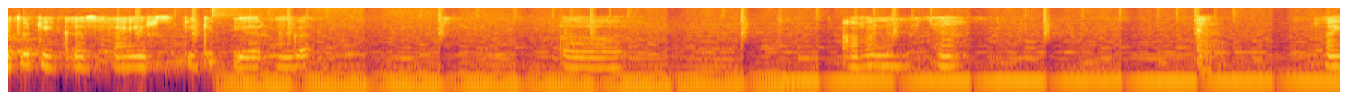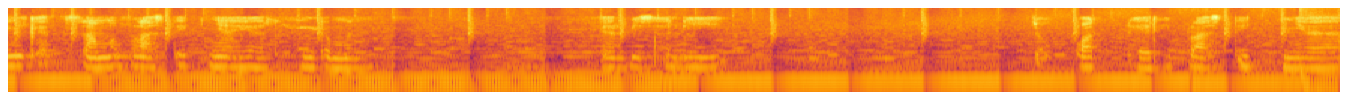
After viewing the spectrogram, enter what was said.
Itu dikasih air sedikit biar enggak eh, apa namanya lengket sama plastiknya ya teman-teman. Biar bisa dicopot dari plastiknya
